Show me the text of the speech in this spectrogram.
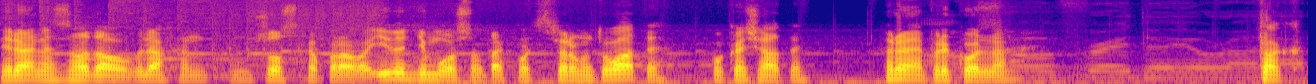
І реально згадав, бляха, ну, жорстка права. Іноді можна так поекспериментувати, покачати. Реально прикольно. Так.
